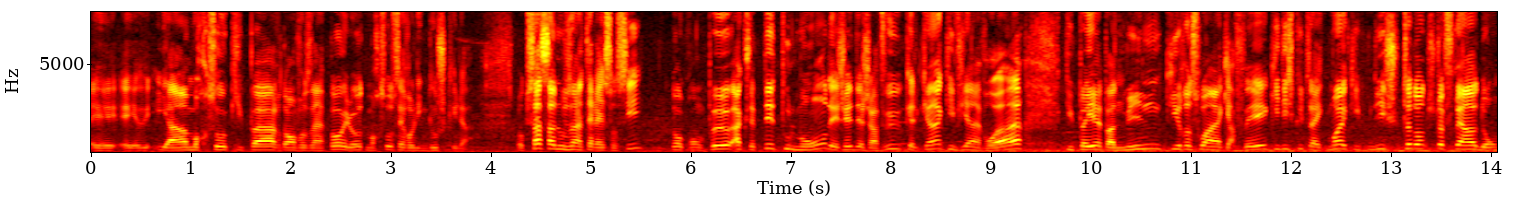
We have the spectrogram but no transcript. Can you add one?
il y a un morceau qui part dans vos impôts et l'autre morceau c'est Rolling Douche qui a. Donc ça, ça nous intéresse aussi. Donc on peut accepter tout le monde et j'ai déjà vu quelqu'un qui vient voir, qui payait pas de mine, qui reçoit un café, qui discute avec moi et qui me dit je te, ferai un don.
